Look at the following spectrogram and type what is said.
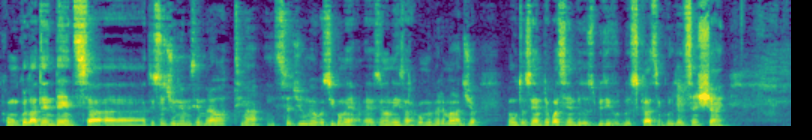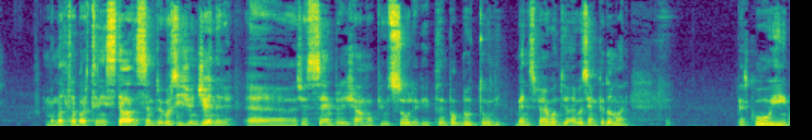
Comunque la tendenza uh, di questo giugno mi sembra ottima, inizio giugno, così come eh, secondo me sarà come per maggio, abbiamo avuto sempre, quasi sempre those beautiful blue skies and golden sunshine, ma d'altra parte in estate è sempre così, cioè in genere eh, c'è sempre diciamo più sole che tempo brutto, quindi bene, speriamo di continuare così anche domani. Per cui,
